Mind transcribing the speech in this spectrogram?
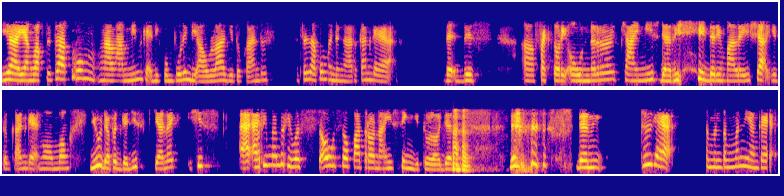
Iya, yang waktu itu aku ngalamin kayak dikumpulin di aula gitu kan, terus terus aku mendengarkan kayak that this uh, factory owner Chinese dari dari Malaysia gitu kan kayak ngomong you dapat gaji sekian like he's I, I remember he was so so patronizing gitu loh. Dan dan, dan terus kayak temen-temen yang kayak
